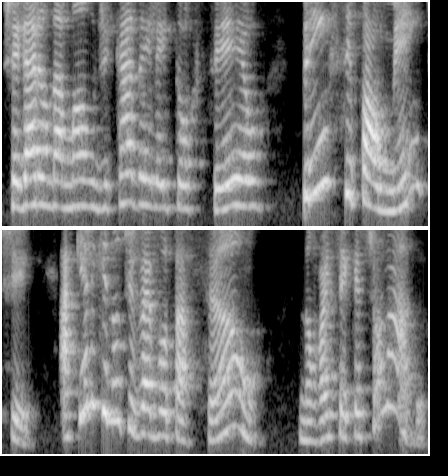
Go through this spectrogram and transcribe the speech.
chegaram na mão de cada eleitor seu, principalmente aquele que não tiver votação não vai ser questionado.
